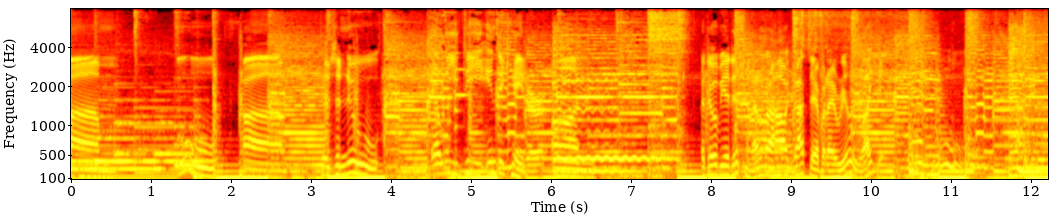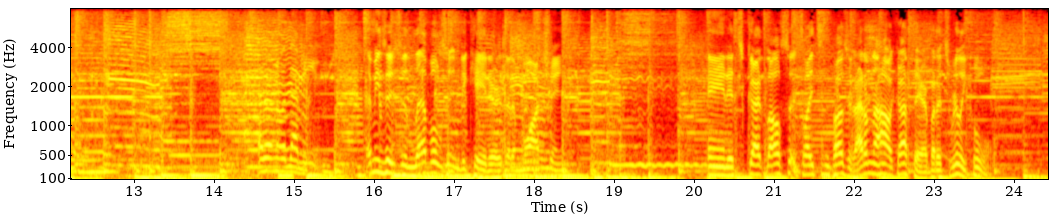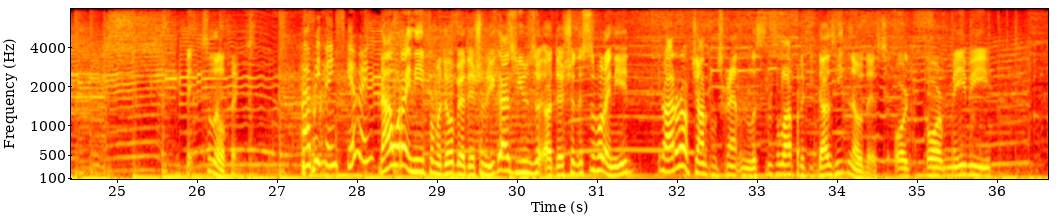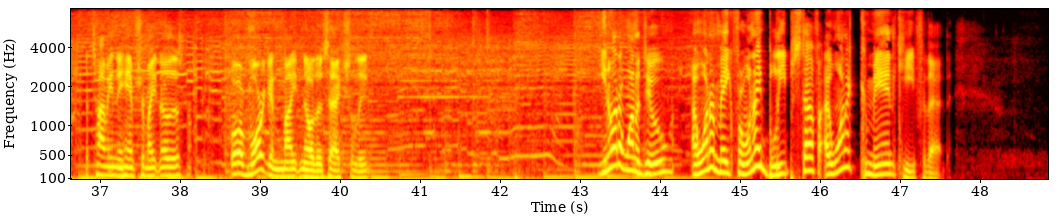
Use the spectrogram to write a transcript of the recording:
Um, ooh, um, there's a new LED indicator on Adobe Audition. I don't know how it got there, but I really like it. Ooh. I don't know what that means. That means there's a levels indicator that I'm watching, and it's got also it's lights and buzzard. I don't know how it got there, but it's really cool. It's a little things. Happy Thanksgiving. Now, what I need from Adobe Audition, you guys use Audition. This is what I need. You know, I don't know if John from Scranton listens a lot, but if he does, he'd know this. Or, or maybe Tommy in New Hampshire might know this, or Morgan might know this actually. You know what I want to do? I want to make for when I bleep stuff. I want a command key for that.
